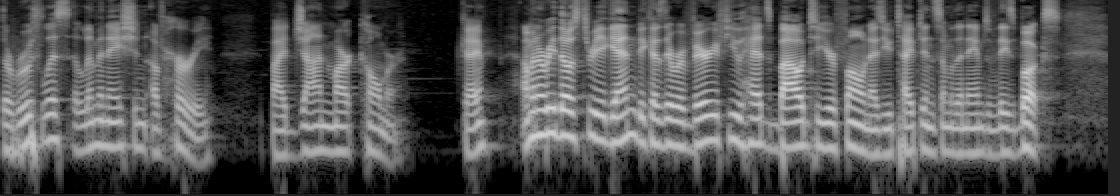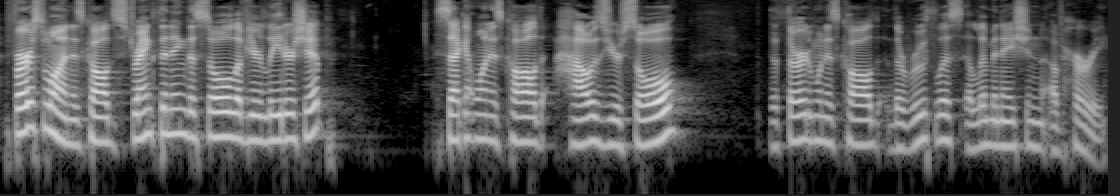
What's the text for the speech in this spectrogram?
The Ruthless Elimination of Hurry by John Mark Comer. Okay? I'm going to read those three again because there were very few heads bowed to your phone as you typed in some of the names of these books. First one is called Strengthening the Soul of Your Leadership. Second one is called How's Your Soul? The third one is called The Ruthless Elimination of Hurry.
